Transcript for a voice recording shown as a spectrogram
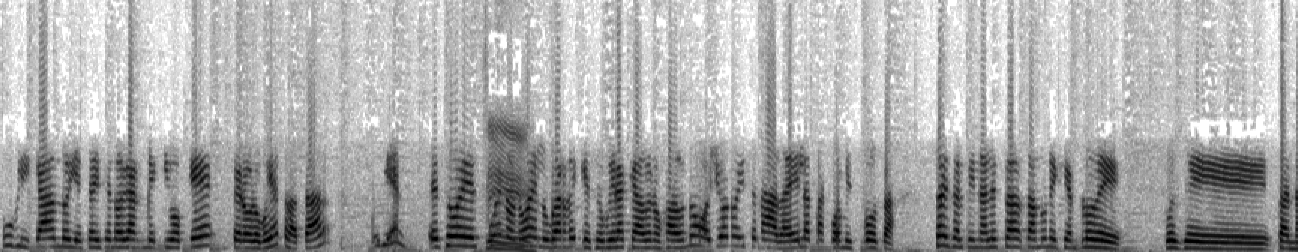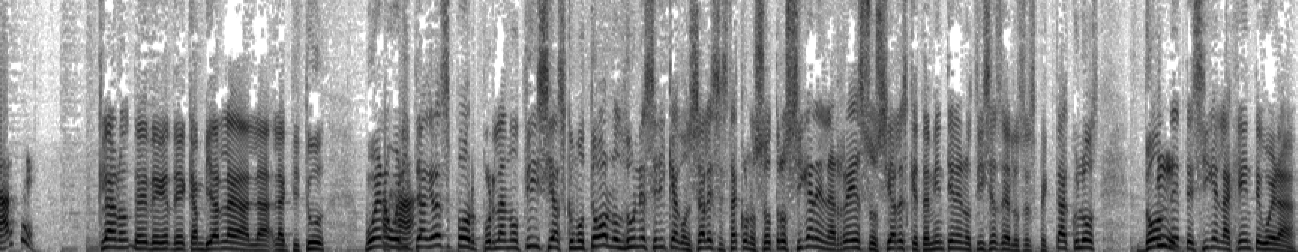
publicando y está diciendo, oigan, me equivoqué, pero lo voy a tratar, muy bien, eso es Sí. bueno, ¿no? En lugar de que se hubiera quedado enojado, no, yo no hice nada, él atacó a mi esposa, ¿sabes? Al final está dando un ejemplo de, pues, de sanarse. Claro, de, de- de cambiar la, la- la actitud. Bueno, Ajá. gracias por, por las noticias. Como todos los lunes, Erika González está con nosotros. Sigan en las redes sociales que también tienen noticias de los espectáculos. ¿Dónde Sí. te sigue la gente, güera?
